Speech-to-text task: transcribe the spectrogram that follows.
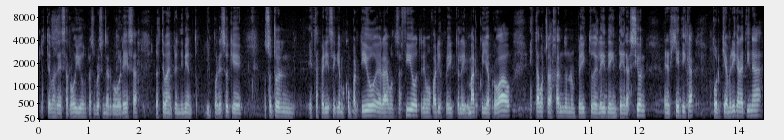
los temas de desarrollo, la superación de la pobreza, los temas de emprendimiento. Y es por eso que nosotros en esta experiencia que hemos compartido, ahora hemos desafío, tenemos varios proyectos de ley marco ya aprobados, estamos trabajando en un proyecto de ley de integración energética porque América Latina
